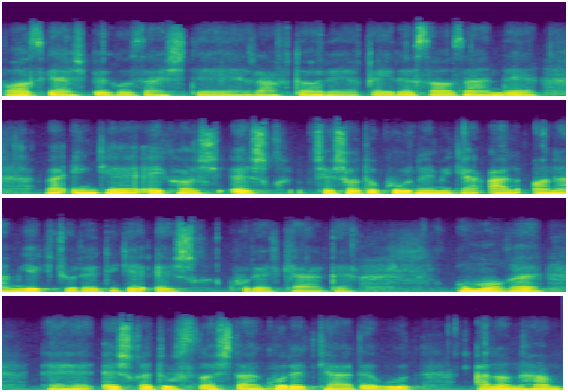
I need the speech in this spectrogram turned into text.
بازگشت به گذشته رفتار غیر سازنده. و اینکه ای کاش عشق چشادو کور نمی‌کرد الانم یک جور دیگه عشق کورت کرده. اون موقع عشق دوست داشتن کورت کرده بود. الان هم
